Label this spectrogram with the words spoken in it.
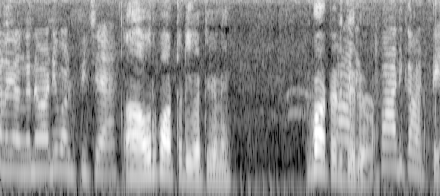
അല്ലേ അംഗനവാടി പഠിപ്പിച്ചേ? ആ ഒരു പാട്ടടി കട്ടിയാണേ ഒരു പാട്ടടി തരുമോ പാടി കാട്ടേ.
